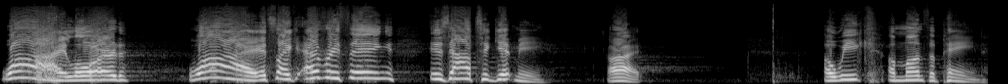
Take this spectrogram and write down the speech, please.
Why, Lord? Why? It's like everything is out to get me. All right. A week, a month of pain,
